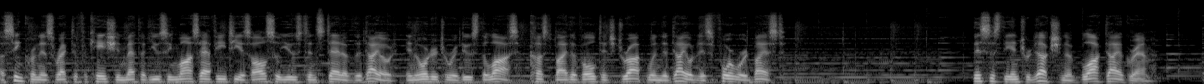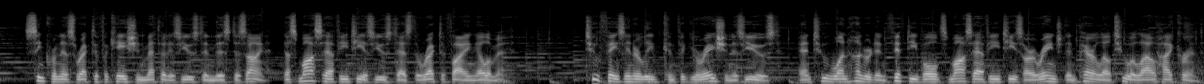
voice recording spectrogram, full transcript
a synchronous rectification method using MOSFET is also used instead of the diode in order to reduce the loss caused by the voltage drop when the diode is forward biased. This is the introduction of block diagram. Synchronous rectification method is used in this design, thus MOSFET is used as the rectifying element. Two-phase interleaved configuration is used, and two 150 volts MOSFETs are arranged in parallel to allow high current.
